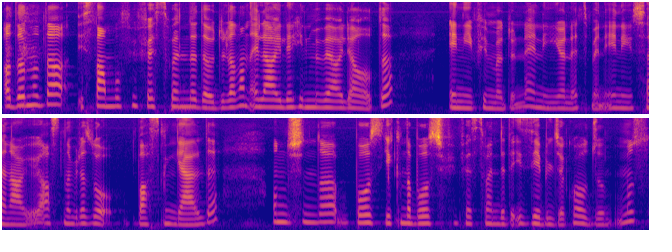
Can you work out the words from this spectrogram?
Adana'da İstanbul Film Festivali'nde de ödül alan Ela ile Hilmi ve Ali aldı. En iyi film ödülünü, en iyi yönetmeni, en iyi senaryoyu. Aslında biraz o baskın geldi. Onun dışında Boz yakında Boğaziçi Film Festivali'nde de izleyebilecek olduğumuz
